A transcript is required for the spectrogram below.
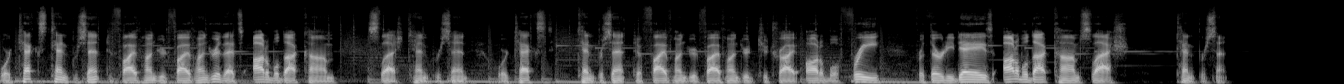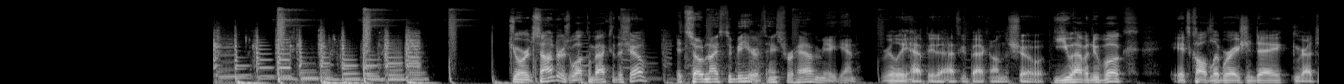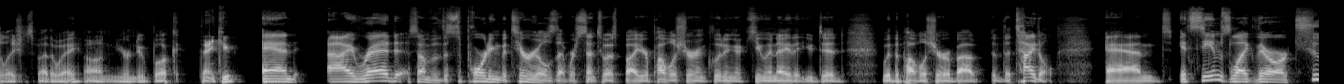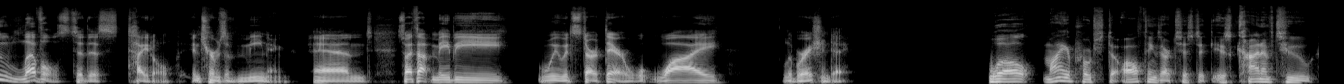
or text 10% to 500 500. That's audible.com slash 10% or text 10% to 500 500 to try Audible free for 30 days. Audible.com slash 10%. George Saunders, welcome back to the show. It's so nice to be here. Thanks for having me again. Really happy to have you back on the show. You have a new book. It's called Liberation Day. Congratulations, by the way, on your new book. Thank you. And I read some of the supporting materials that were sent to us by your publisher, including a Q&A that you did with the publisher about the title. And it seems like there are two levels to this title in terms of meaning. And so I thought maybe we would start there. Why Liberation Day? Well, my approach to all things artistic is kind of to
